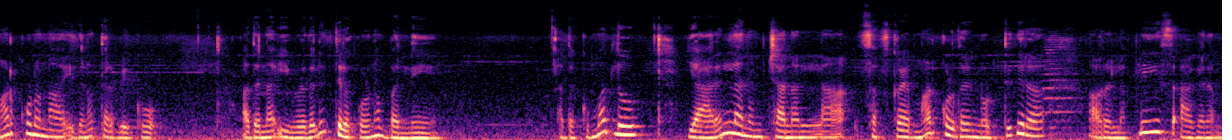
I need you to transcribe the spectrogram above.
ಮಾಡಿಕೊಂಡು ನಾವು ಇದನ್ನು ತರಬೇಕು. ಅದನ್ನು ಈ ವಿಡಿಯೋದಲ್ಲಿ ತಿಳ್ಕೊಳ್ಳೋಣ ಬನ್ನಿ. ಅದಕ್ಕೂ ಮೊದಲು ಯಾರೆಲ್ಲ ನಮ್ಮ ಚಾನಲ್ನ ಸಬ್ಸ್ಕ್ರೈಬ್ ಮಾಡ್ಕೊಳ್ತಾರೆ ನೋಡ್ತಿದ್ದೀರಾ, ಅವರೆಲ್ಲ ಪ್ಲೀಸ್ ಆಗ ನಮ್ಮ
